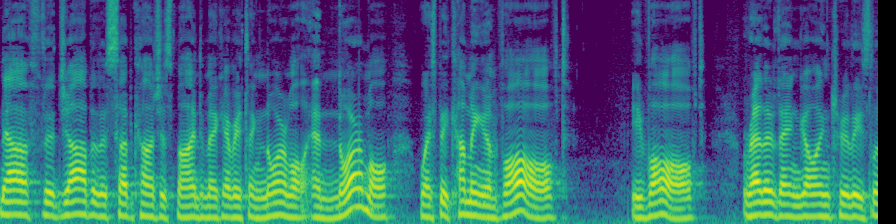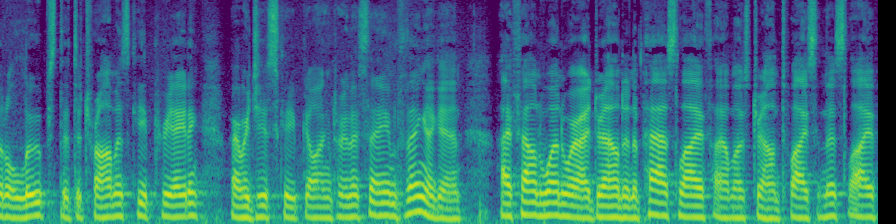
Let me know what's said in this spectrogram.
Now, if the job of the subconscious mind to make everything normal, and normal was becoming evolved, evolved, rather than going through these little loops that the traumas keep creating, where we just keep going through the same thing again. I found one where I drowned in a past life. I almost drowned twice in this life.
